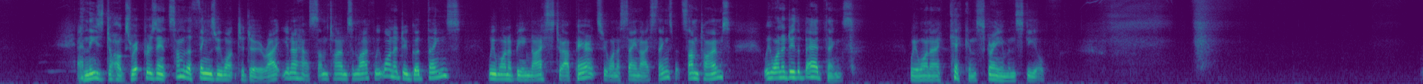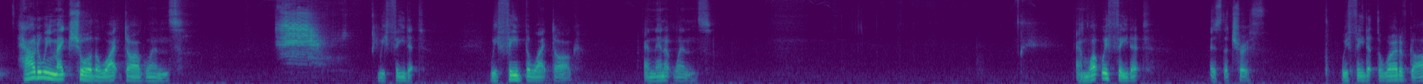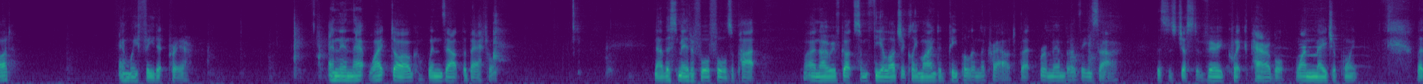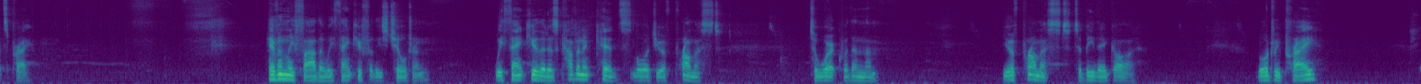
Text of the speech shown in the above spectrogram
And these dogs represent some of the things we want to do, right? You know how sometimes in life we want to do good things. We want to be nice to our parents. We want to say nice things. But sometimes we want to do the bad things. We want to kick and scream and steal. How do we make sure the white dog wins? We feed it. We feed the white dog, and then it wins. And what we feed it is the truth. We feed it the Word of God, and we feed it prayer. And then that white dog wins out the battle. Now, this metaphor falls apart. I know we've got some theologically minded people in the crowd, but remember, these are this is just a very quick parable, one major point. Let's pray. Heavenly Father, we thank you for these children. We thank you that as covenant kids, Lord, you have promised to work within them. You have promised to be their God. Lord, we pray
